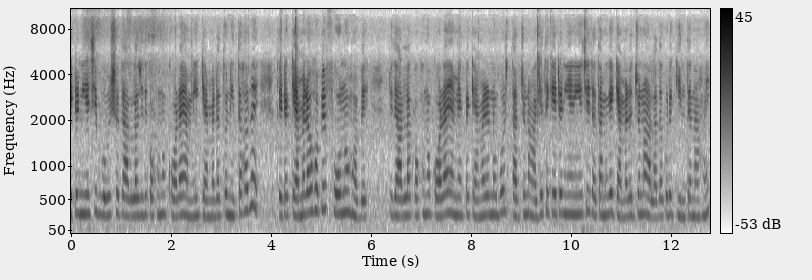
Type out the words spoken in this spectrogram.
এটা নিয়েছি, ভবিষ্যতে আল্লাহ যদি কখনো করায়, আমি ক্যামেরা তো নিতে হবে, তো এটা ক্যামেরাও হবে, ফোনও হবে। যদি আল্লাহ কখনো করায়, আমি একটা ক্যামেরা নেব, তার জন্য আগে থেকে এটা নিয়ে নিয়েছি, যাতে আমাকে ক্যামেরার জন্য আলাদা করে কিনতে না হয়।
